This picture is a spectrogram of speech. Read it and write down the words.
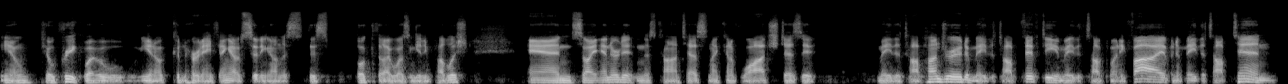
You know, Kill Creek. Well, you know, couldn't hurt anything. I was sitting on this this book that I wasn't getting published, and so I entered it in this contest, and I kind of watched as it made the top 100, it made the top 50, it made the top 25, and it made the top 10.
